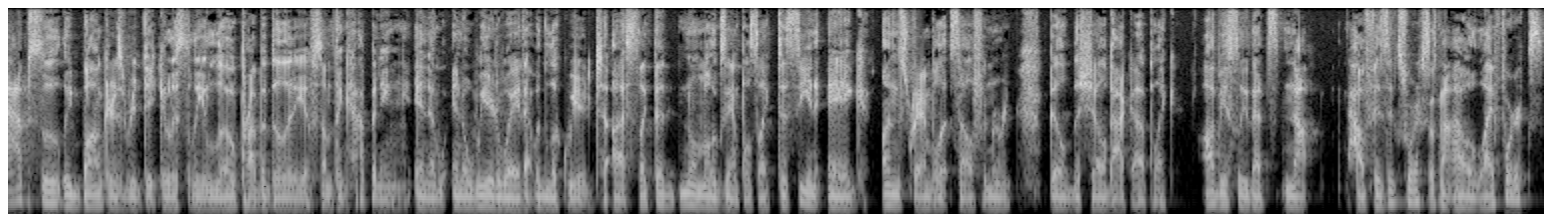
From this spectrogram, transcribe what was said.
absolutely bonkers, ridiculously low probability of something happening in a in a weird way that would look weird to us. Like the normal examples, like to see an egg unscramble itself and re- build the shell back up. Like obviously, that's not how physics works. That's not how life works.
